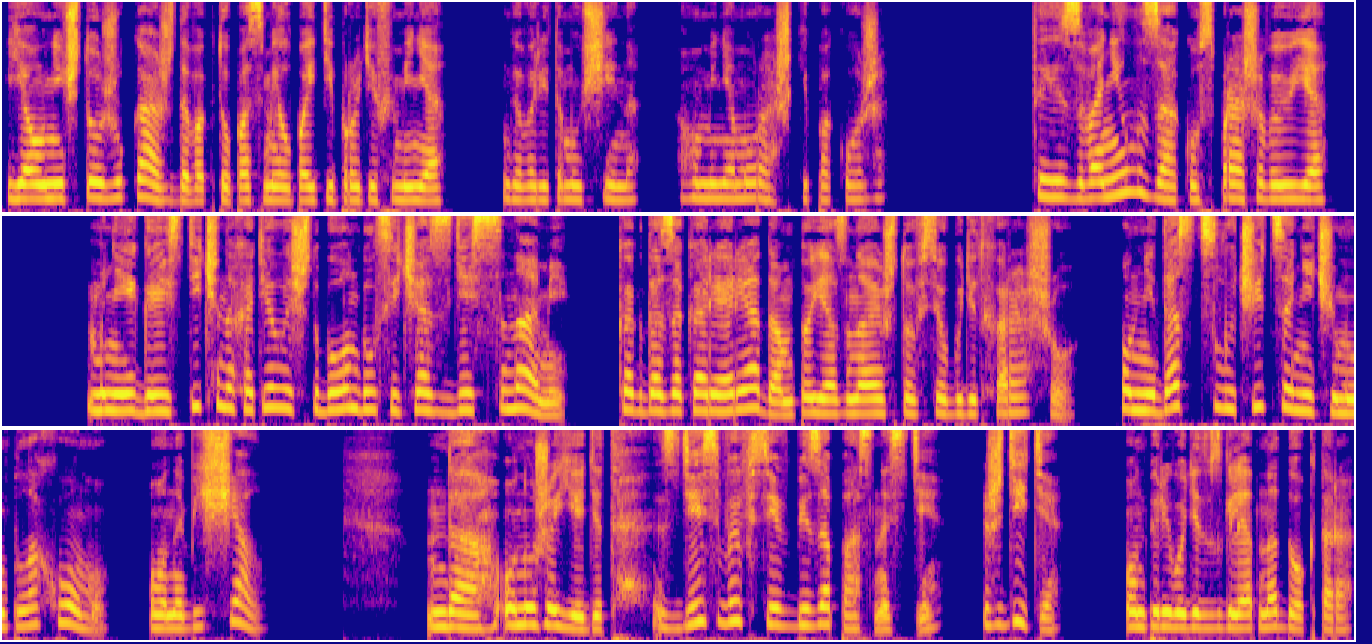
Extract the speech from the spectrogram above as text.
Я уничтожу каждого, кто посмел пойти против меня», — говорит мужчина, а у меня мурашки по коже. «Ты звонил Заку?» — спрашиваю я. Мне эгоистично хотелось, чтобы он был сейчас здесь с нами. Когда Закария рядом, то я знаю, что все будет хорошо. Он не даст случиться ничему плохому. Он обещал. «Да, он уже едет. Здесь вы все в безопасности. Ждите». Он переводит взгляд на доктора.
